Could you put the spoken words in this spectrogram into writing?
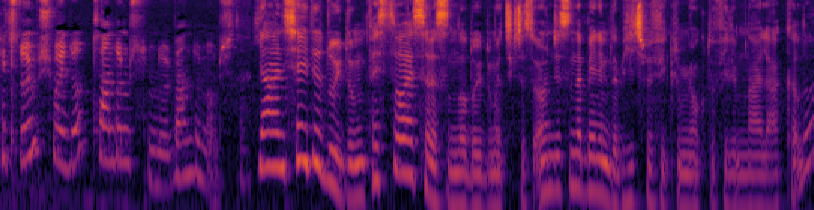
Hiç duymuş muydun? Sen duymuşsundur. Ben duymamıştım. Yani şey de duydum, festival sırasında duydum açıkçası. Öncesinde benim de hiçbir fikrim yoktu filmle alakalı.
